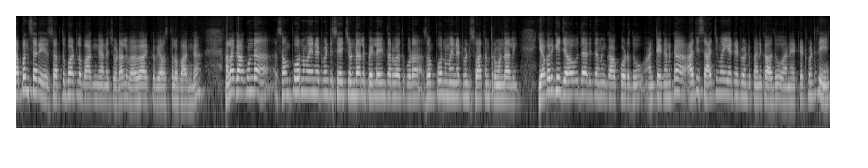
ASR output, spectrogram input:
తప్పనిసరి సర్దుబాటులో భాగంగానే చూడాలి వైవాహిక వ్యవస్థలో భాగంగా. అలా కాకుండా సంపూర్ణమైనటువంటి స్వేచ్ఛ ఉండాలి పెళ్ళైన తర్వాత కూడా సంపూర్ణమైనటువంటి స్వాతంత్రం ఉండాలి. ఎవరికి జవాబుదారీతనం కాకూడదు అంటే కనుక అది సాధ్యమయ్యేటటువంటి పని కాదు అనేటటువంటిది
